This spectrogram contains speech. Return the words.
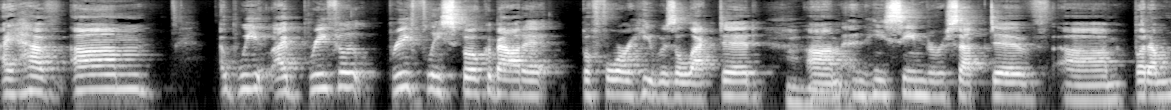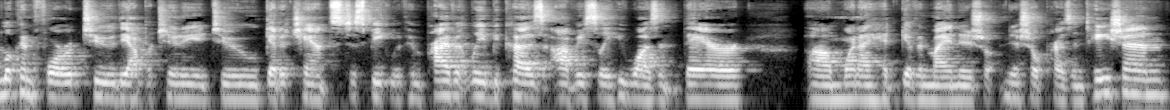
I have um we I briefly briefly spoke about it before he was elected Mhm. um, and he seemed receptive um, but i'm looking forward to the opportunity to get a chance to speak with him privately because obviously he wasn't there um, when i had given my initial initial presentation.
